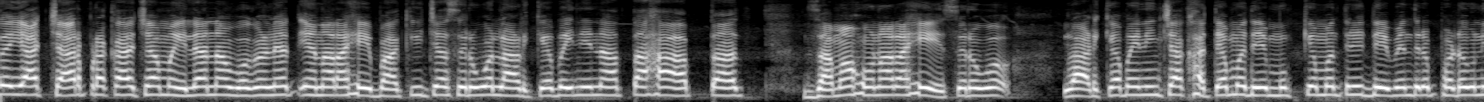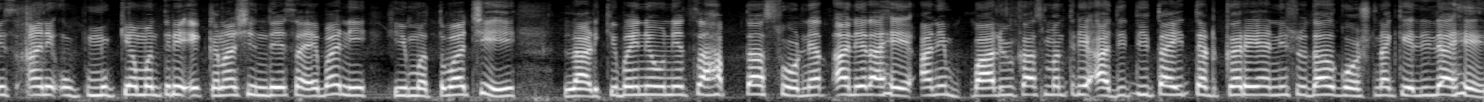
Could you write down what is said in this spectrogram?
तर या चार प्रकारच्या महिलांना वगळण्यात येणार आहे. बाकीच्या सर्व लाडक्या बहिणींना आता हा हप्ता जमा होणार आहे. सर्व लाडक्या बहिणींच्या खात्यामध्ये मुख्यमंत्री देवेंद्र फडणवीस आणि उपमुख्यमंत्री एकनाथ शिंदे साहेबांनी ही महत्त्वाची लाडकी बहीण योजनेचा हप्ता सोडण्यात आलेला आहे आणि बालविकास मंत्री आदितीताई तटकरे यांनी सुद्धा घोषणा केलेली आहे.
